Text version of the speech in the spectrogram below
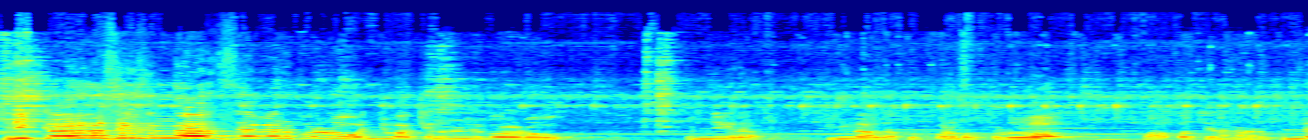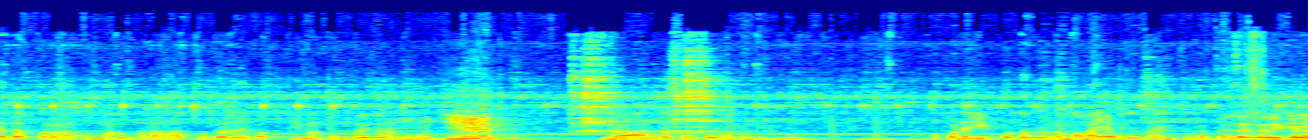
ನಿಕ್ಕಾರದ ಸಿರಿ ಸಿಂಗಾರದ ಸೇವೆಯನ್ನು ಕೊರಡು ಒಂಜಿ ವಾಕ್ಯ ಕೊರಡು. ಒಂಜಿರ ಸಿಂಗಾರದ ತುಪ್ಪನ ಬತ್ತುಡು. ಪಾಪತ್ತಿನ ಕನ್ನಡ ಪುಣ್ಯ ತಪ್ಪಲ ಮಾಡುವ ಆತ್ಮದಲ್ಲೇ ಭಕ್ತಿ ಮಂತ್ರ ಬೈದ ನೂಜಿ ಜ್ಞಾನದ ಕರ್ತನ ಕಂಡಿಗಳು ಅಪನ ಈ ಪುಸ್ತಕಗಳ ಮಾಯ ಕೊಂಡಾಂಚಿನ ಬೆಲೆಗಳಿಗೆ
